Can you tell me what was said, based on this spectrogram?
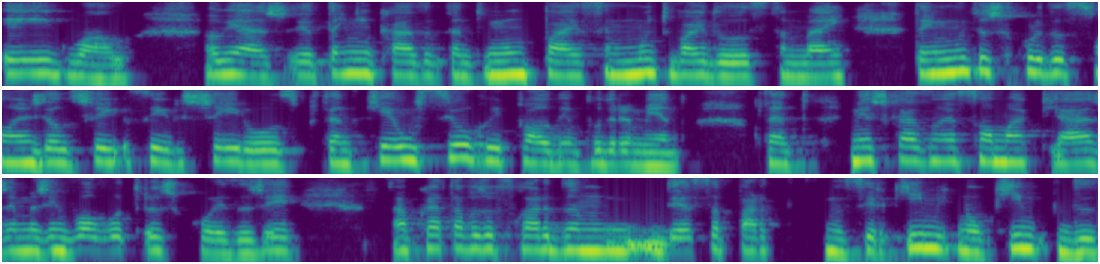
é igual. Aliás, eu tenho em casa, portanto, tenho um pai sempre muito vaidoso também, tenho muitas recordações dele sair cheiroso, portanto, que é o seu ritual de empoderamento. Portanto, neste caso não é só maquilhagem, mas envolve outras coisas. É, há bocado estavas a falar de, dessa parte no ser químico, no químico, de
